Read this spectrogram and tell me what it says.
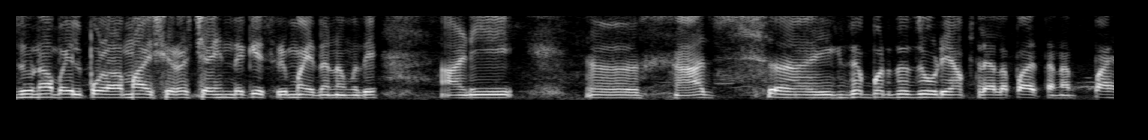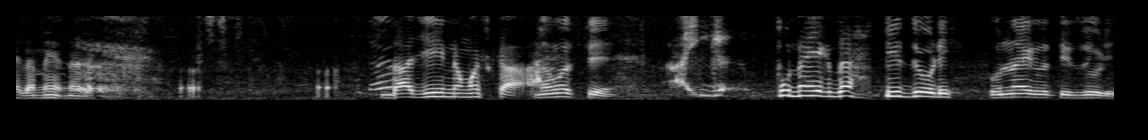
जुना बैलपोळा माळशिरसच्या हिंद केसरी मैदानामध्ये आणि आज एक जबरदस्त जोडी आपल्याला पाहताना पाहायला मिळणार. दाजी नमस्कार. नमस्ते. ऐक, पुन्हा एकदा तीच जोडी. पुन्हा एकदा ती जोडी.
